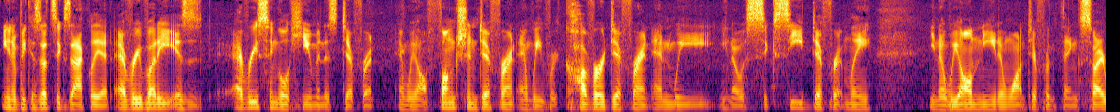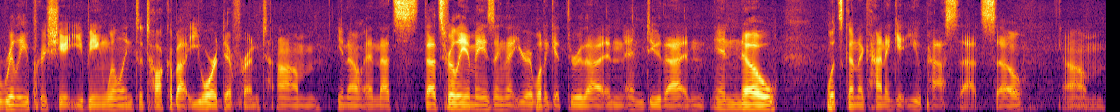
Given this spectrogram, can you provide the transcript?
you know, because that's exactly it. Everybody is every single human is different and we all function different and we recover different and we you know succeed differently. You know we all need and want different things so i really appreciate you being willing to talk about your different um, you know and that's that's really amazing that you're able to get through that and, and do that and, and know what's going to kind of get you past that so um,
